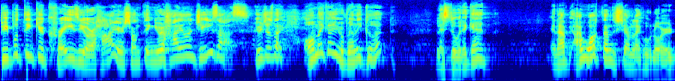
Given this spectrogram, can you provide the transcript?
people think you're crazy or high or something. You're high on Jesus. You're just like, oh my God, you're really good. Let's do it again. And I, I walked down the street. I'm like, oh Lord,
